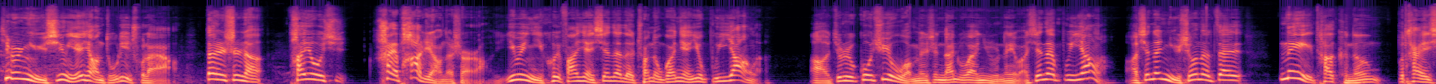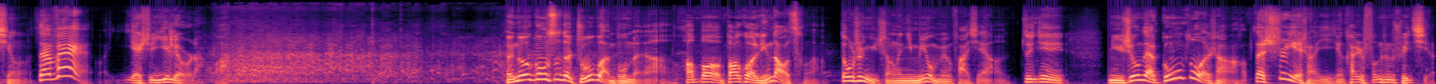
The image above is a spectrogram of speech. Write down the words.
其实女性也想独立出来啊，但是呢，她又是害怕这样的事儿啊，因为你会发现现在的传统观念又不一样了。啊，就是过去我们是男主外女主内吧，现在不一样了啊，现在女生呢在内她可能不太行，在外也是一流的啊。很多公司的主管部门啊，好包包括领导层啊，都是女生了。你们有没有发现啊？最近女生在工作上、在事业上已经开始风生水起了。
